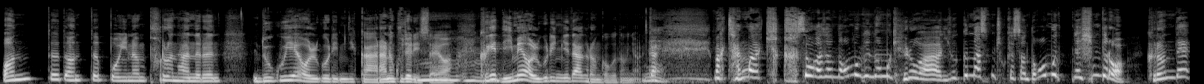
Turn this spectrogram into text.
언뜻 언뜻 보이는 푸른 하늘은 누구의 얼굴입니까? 라는 구절이 있어요. 그게 님의 얼굴입니다. 그런 거거든요. 그러니까 네. 막 장마가 계속 가서 너무 너무 괴로워. 이거 끝났으면 좋겠어. 너무 그냥 힘들어. 그런데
